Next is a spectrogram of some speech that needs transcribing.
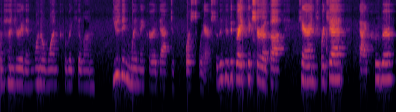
100 and 101 curriculum using Waymaker Adaptive Courseware. So this is a great picture of uh, Karen Forgette, Guy Krueger,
